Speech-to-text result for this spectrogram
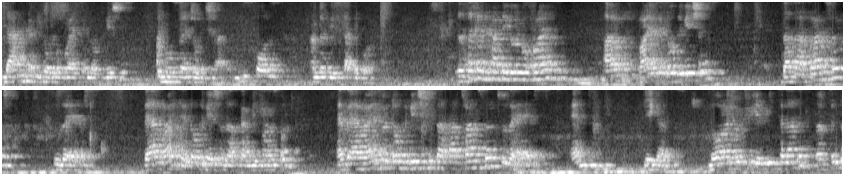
that category of rights and obligations and also jurisdiction. This falls under this category. The second category of rights are rights and obligations that are transferred to the heirs. There are rights and obligations that can be transferred, and there are rights and obligations that are transferred to the heirs and legatees. ለወራሾቹ የሚተላለፍ መብትና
